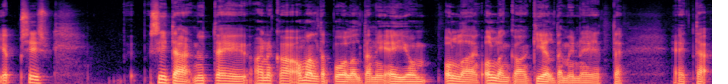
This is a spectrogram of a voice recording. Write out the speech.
Ja siis sitä nyt ei ainakaan omalta puoleltani ei ole ollenkaan kieltäminen, että, että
